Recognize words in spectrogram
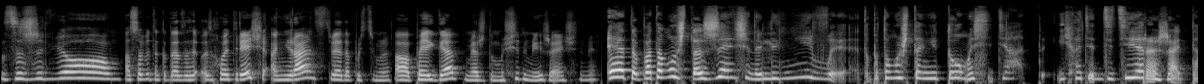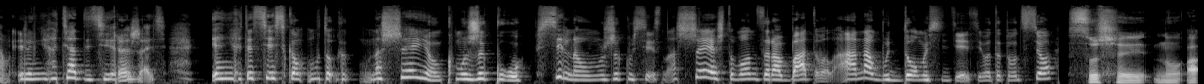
Заживем. Особенно, когда заходит речь о неравенстве, допустим, pay gap между мужчинами и женщинами. Это потому, что женщины ленивые. Это потому, что они дома сидят и хотят детей рожать там. Или не хотят детей рожать. И они хотят сесть кому-то на шею к мужику, сильному мужику сесть на шею, чтобы он зарабатывал, а она будет дома сидеть, и вот это вот все. Слушай, ну а,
